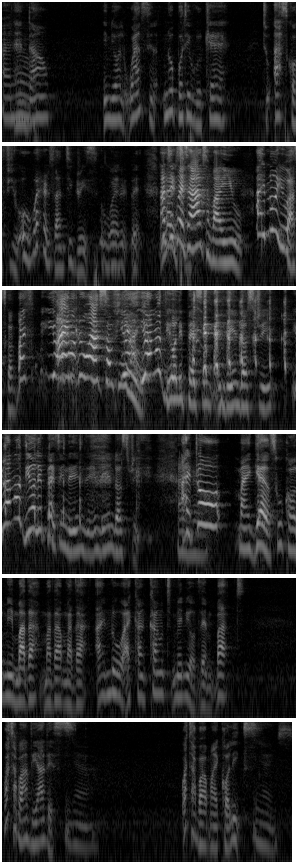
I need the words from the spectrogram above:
I know. And down. In your once, in, nobody will care to ask of you, oh, where is Auntie Grace? Oh, Where, where, Auntie where is-" Grace, I asked about you. I know you ask of, but you are I not, ask of you. Are, you. you are not the only person in the industry. You are not the only person in the, in the industry. I I, know. my girls who call me mother, mother, mother. I know I can count many of them, but what about the others? Yeah. What about my colleagues? Yes.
